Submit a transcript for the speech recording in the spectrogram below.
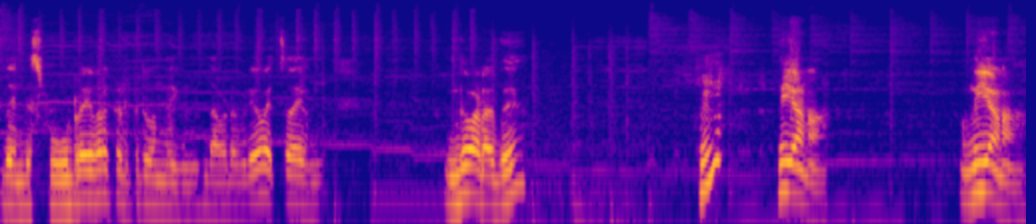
ഇത് എന്റെ സ്ക്രൂ ഡ്രൈവറൊക്കെ എടുത്തിട്ട് വന്നിരിക്കുന്നു ഇത് അവിടെ എവിടെയോ വെച്ചതായിരുന്നു. എന്തുവാടാ ഇത്? നീയാണോ? നീയാണോ?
